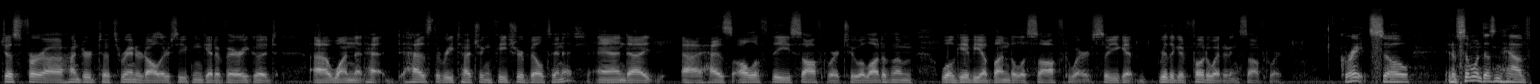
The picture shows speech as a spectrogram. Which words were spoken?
just for 100 to $300, you can get a very good uh, one that ha has the retouching feature built in it and uh, uh, has all of the software too. A lot of them will give you a bundle of software, so you get really good photo editing software. Great. So, and if someone doesn't have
